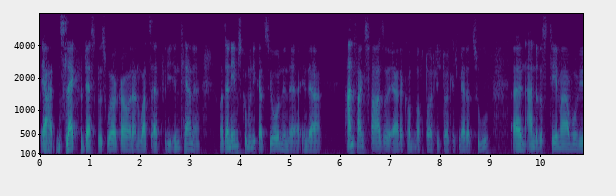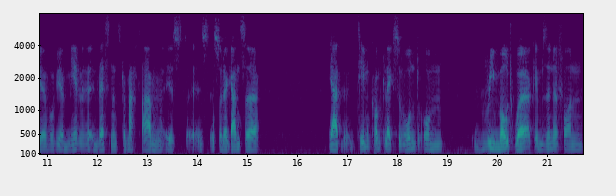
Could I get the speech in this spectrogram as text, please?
ja, ein Slack für Deskless Worker oder ein WhatsApp für die interne Unternehmenskommunikation in der, in der Anfangsphase, ja, da kommt noch deutlich, deutlich mehr dazu. Äh, ein anderes Thema, wo wir, wo wir mehrere Investments gemacht haben, ist, ist, ist so der ganze ja, Themenkomplex rund um Remote Work im Sinne von,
